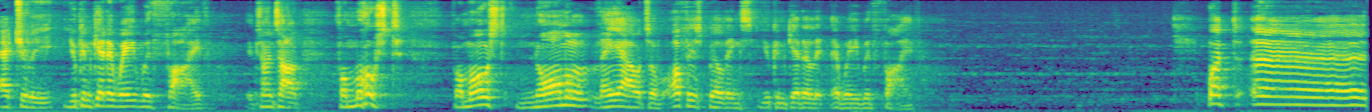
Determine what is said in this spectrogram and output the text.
actually, you can get away with five. It turns out for most for most normal layouts of office buildings, you can get away with five. But uh,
